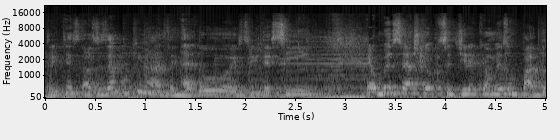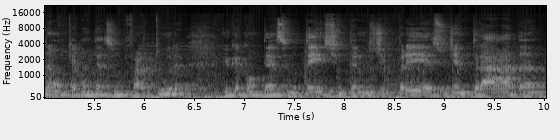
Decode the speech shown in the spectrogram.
30, às vezes é um pouquinho mais, 32, 35. É o mesmo, você acha que você diria que é o mesmo padrão que acontece no fartura e o que acontece no taste em termos de preço, de entrada?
